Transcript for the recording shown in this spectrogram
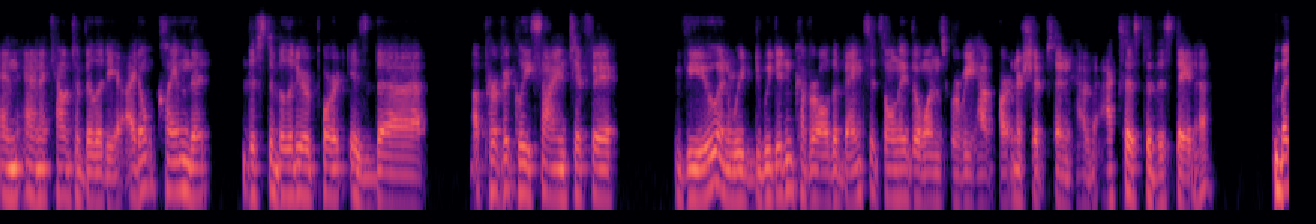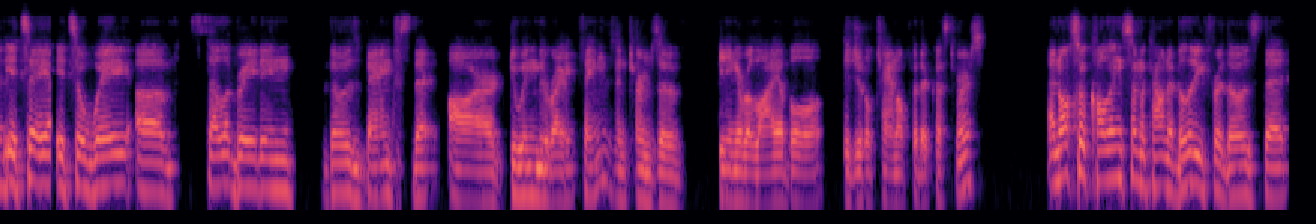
and, and accountability. I don't claim that the stability report is the a perfectly scientific view, and we we didn't cover all the banks. It's only the ones where we have partnerships and have access to this data. But it's a it's a way of celebrating those banks that are doing the right things in terms of being a reliable digital channel for their customers, and also calling some accountability for those that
